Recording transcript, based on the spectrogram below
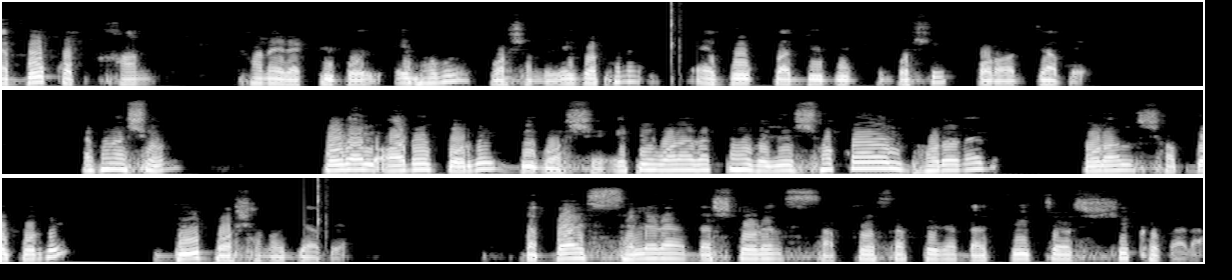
এ বুক অফ খান খানের একটি বই, এইভাবে বসানো এই গঠনে এ বুক বা দি বুক বসে পড়া যাবে। এখন আসুন পোড়াল অর্ডার পড়বে দিবসে এটি মনে রাখতে হবে যে সকল ধরনের পোড়াল শব্দ পড়বে দি বসানো যাবে। দ্য বয়েজ ছেলেরা দ্য স্টুডেন্টস ছাত্রছাত্রীরা দ্য টিচার শিক্ষকারা।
